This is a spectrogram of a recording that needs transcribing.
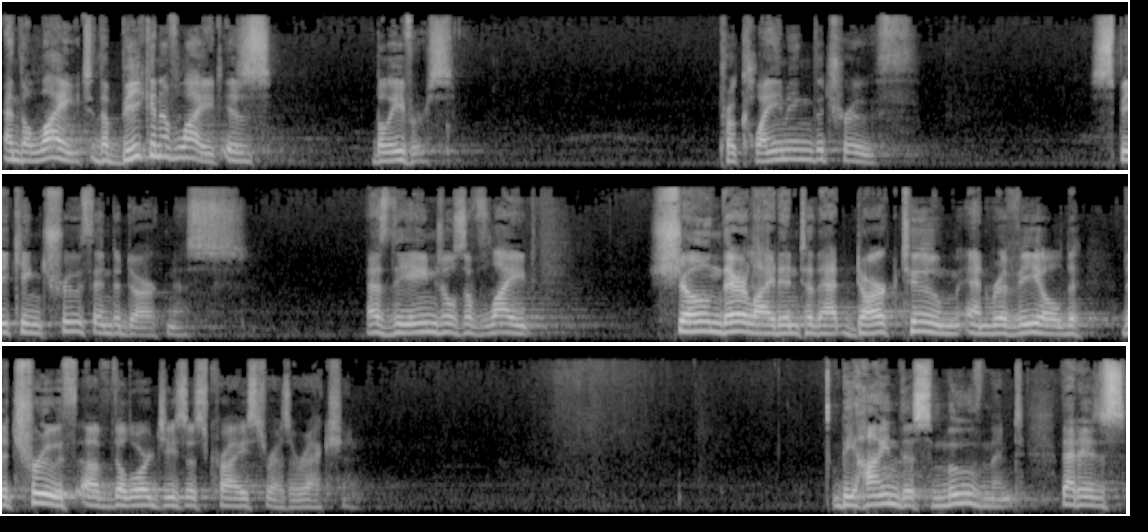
And the light, the beacon of light, is believers proclaiming the truth speaking truth into darkness. As the angels of light shone their light into that dark tomb and revealed the truth of the Lord Jesus Christ's resurrection. Behind this movement that is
